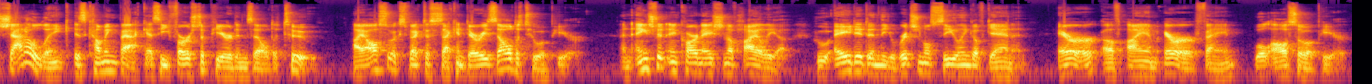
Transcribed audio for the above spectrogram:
Shadow Link is coming back as he first appeared in Zelda 2. I also expect a secondary Zelda to appear, an ancient incarnation of Hylia, who aided in the original sealing of Ganon. Error of I Am Error fame will also appear.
